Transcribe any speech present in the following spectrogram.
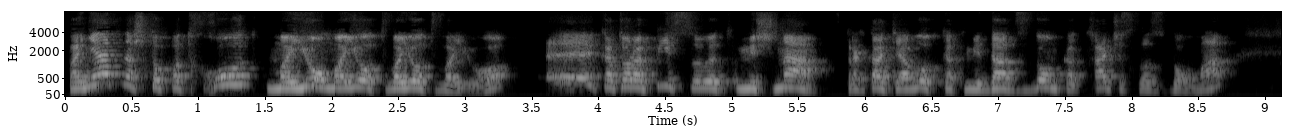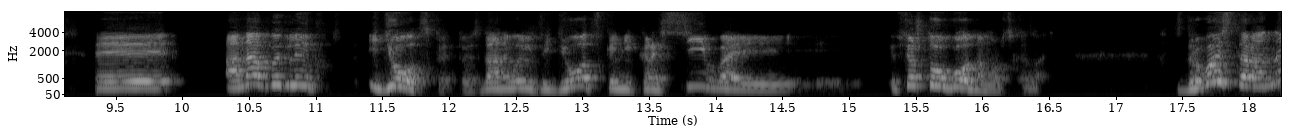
Понятно, что подход мое, мое, твое, твое, который описывает Мишна в трактате Авод как медат с дом, как качество с дома, она выглядит идиотской. То есть, да, она выглядит идиотской, некрасивой, все что угодно, можно сказать. С другой стороны,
